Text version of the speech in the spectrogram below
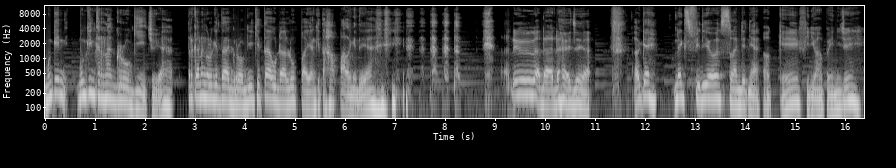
Mungkin mungkin karena grogi cuy ya. Terkadang kalau kita grogi kita udah lupa yang kita hafal gitu ya. Aduh ada-ada aja ya. Oke, next video selanjutnya. Oke, video apa ini cuy?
